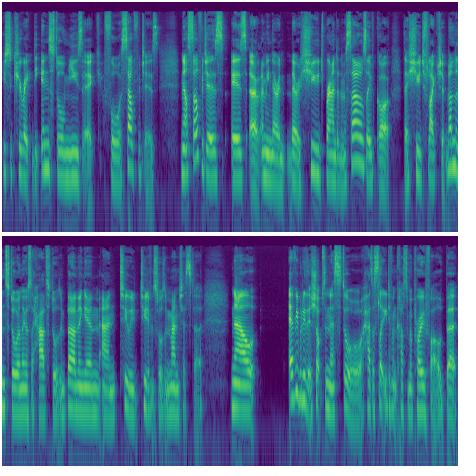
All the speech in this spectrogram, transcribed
used to curate the in-store music for Selfridges. Now Selfridges is, uh, I mean, they're in, they're a huge brand in themselves. They've got their huge flagship London store, and they also have stores in Birmingham and two two different stores in Manchester. Now, everybody that shops in their store has a slightly different customer profile, but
